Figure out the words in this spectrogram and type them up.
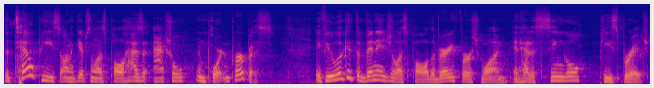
the tailpiece on a Gibson Les Paul has an actual important purpose. If you look at the vintage Les Paul, the very first one, it had a single piece bridge,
